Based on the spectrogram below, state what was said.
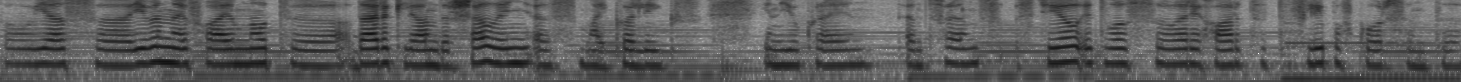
So, yes, uh, even if I'm not uh, directly under shelling as my colleagues in Ukraine and friends, still it was very hard to sleep, of course, and uh,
